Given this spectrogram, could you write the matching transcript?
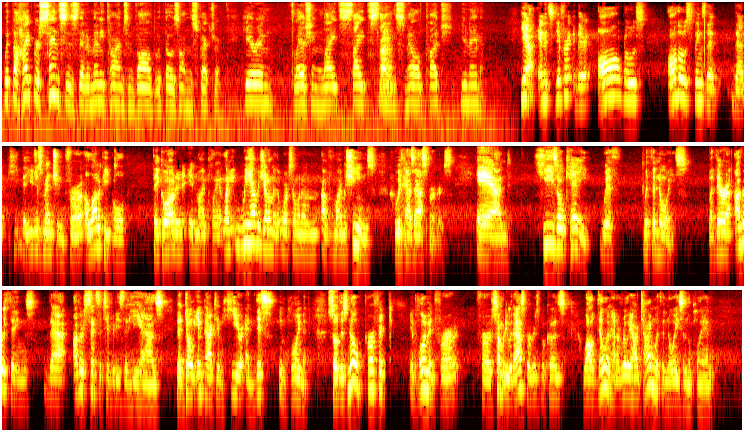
with the hypersenses that are many times involved with those on the spectrum hearing, flashing lights, sight, sound, right. smell, touch, you name it. Yeah, and it's different. There, all those, all those things that that he, that you just mentioned. For a lot of people, they go out in, in my plant. Like we have a gentleman that works on one of, of my machines who has Asperger's, and he's okay with with the noise. But there are other things that other sensitivities that he has that don't impact him here at this employment. So there's no perfect employment for for somebody with Asperger's because while Dylan had a really hard time with the noise in the plant,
